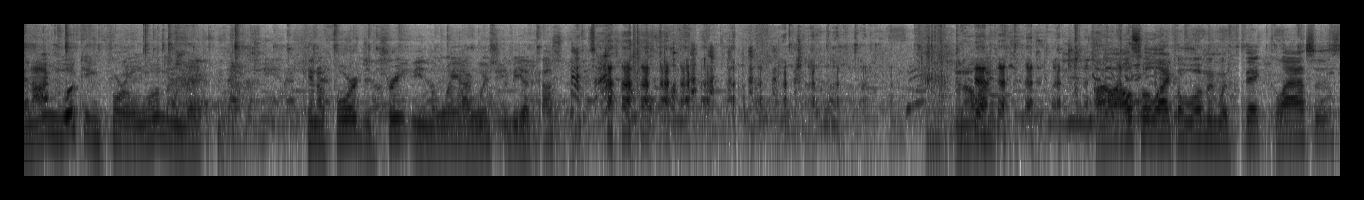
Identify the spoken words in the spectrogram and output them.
And I'm looking for a woman that can afford to treat me in the way I wish to be accustomed. and I I also like a woman with thick glasses,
